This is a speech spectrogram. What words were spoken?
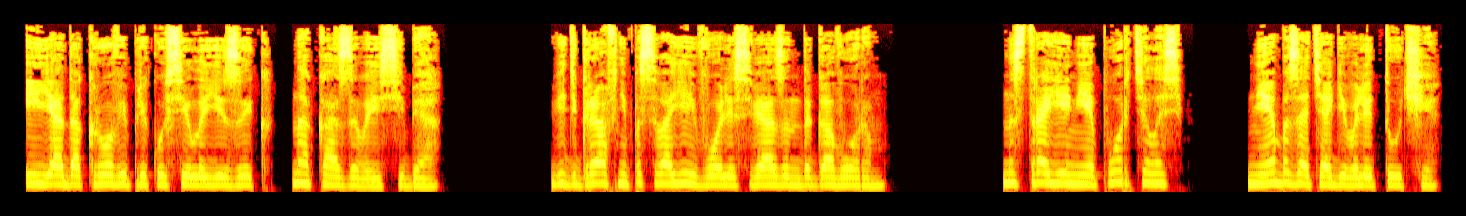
и я до крови прикусила язык, наказывая себя. Ведь граф не по своей воле связан договором. Настроение портилось, небо затягивали тучи.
